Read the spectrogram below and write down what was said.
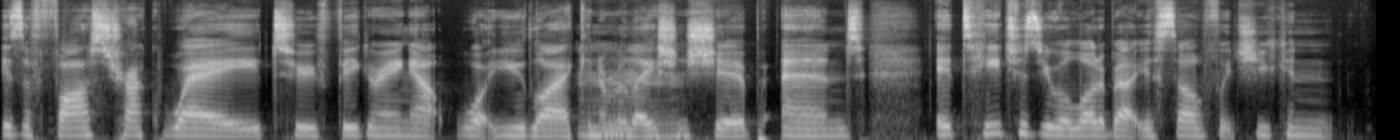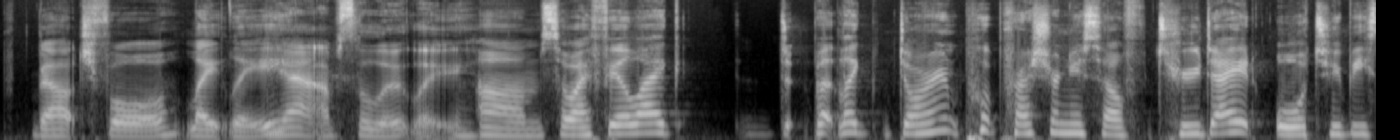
is a fast track way to figuring out what you like in a Mm. relationship. And it teaches you a lot about yourself, which you can vouch for lately. Yeah, absolutely. Um, so I feel like, d- but like, don't put pressure on yourself to date or to be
